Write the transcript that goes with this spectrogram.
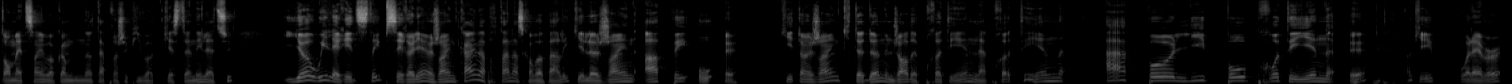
ton médecin va comme t'approcher puis il va te questionner là-dessus. Il y a, oui, l'hérédité, puis c'est relié à un gène quand même important dans ce qu'on va parler, qui est le gène APOE, qui est un gène qui te donne une genre de protéine, la protéine apolipoprotéine E. OK, whatever.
